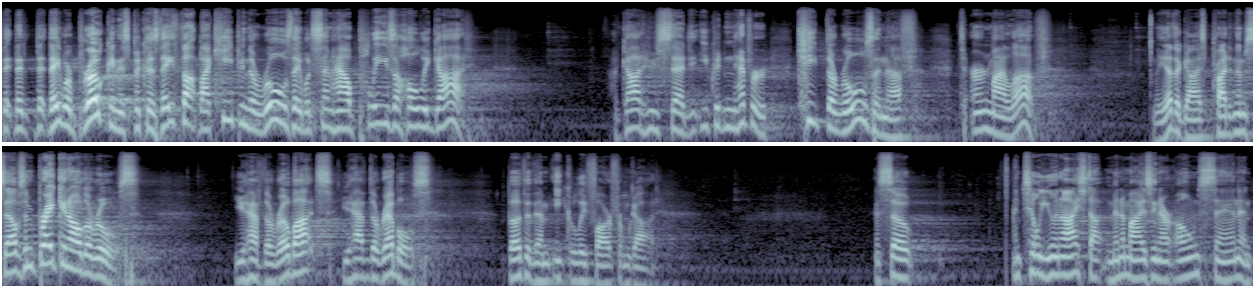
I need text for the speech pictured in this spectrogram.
that, that they were broken is because they thought by keeping the rules they would somehow please a holy God. A God who said, You could never keep the rules enough to earn my love. The other guys prided themselves in breaking all the rules. You have the robots, you have the rebels, both of them equally far from God. And so until you and I stop minimizing our own sin and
